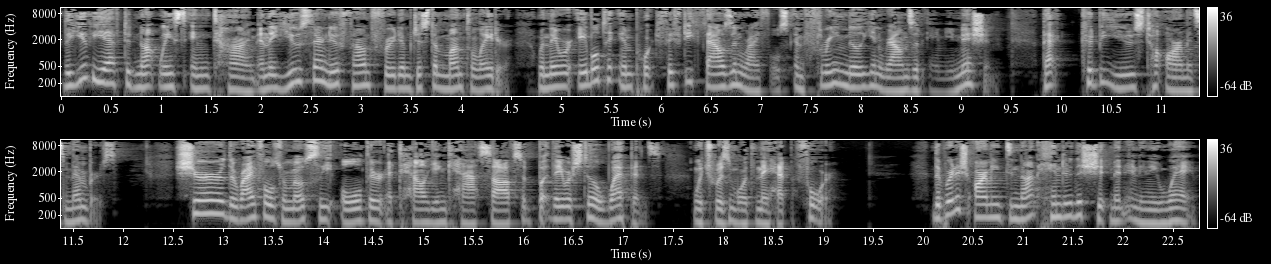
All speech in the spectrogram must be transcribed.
The UVF did not waste any time, and they used their newfound freedom just a month later, when they were able to import 50,000 rifles and 3 million rounds of ammunition that could be used to arm its members. Sure, the rifles were mostly older Italian cast-offs, but they were still weapons, which was more than they had before. The British Army did not hinder the shipment in any way,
